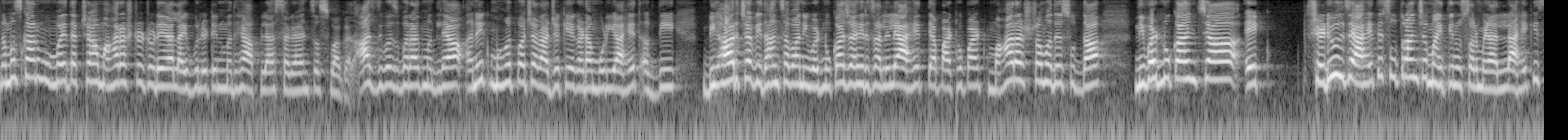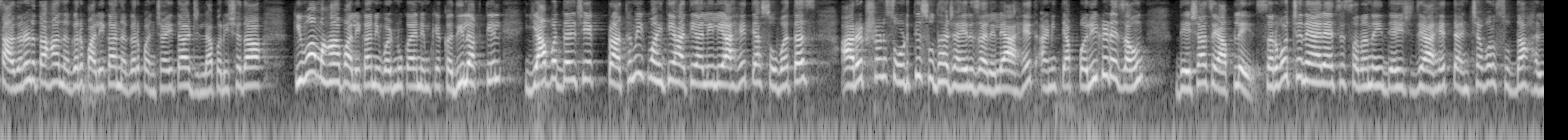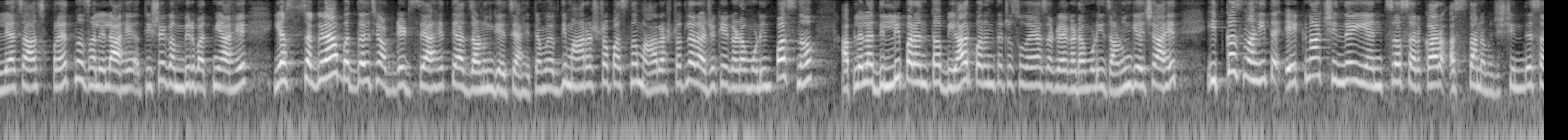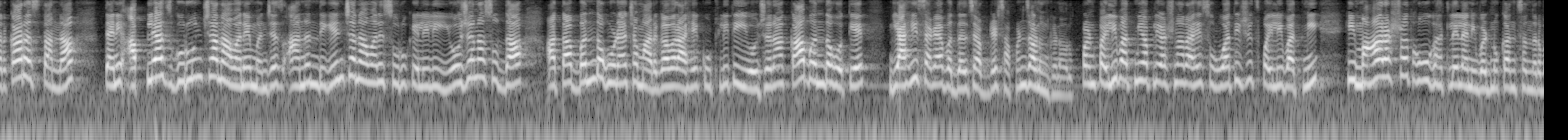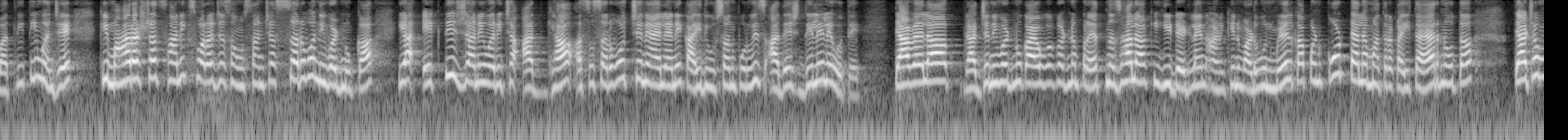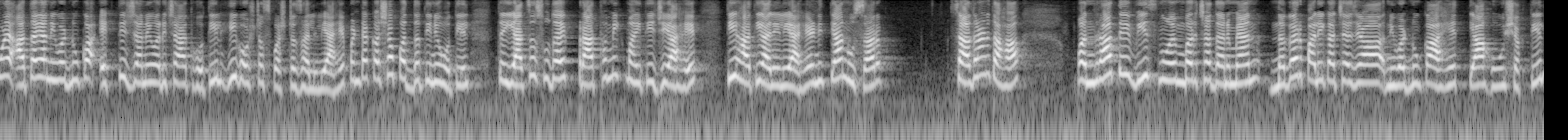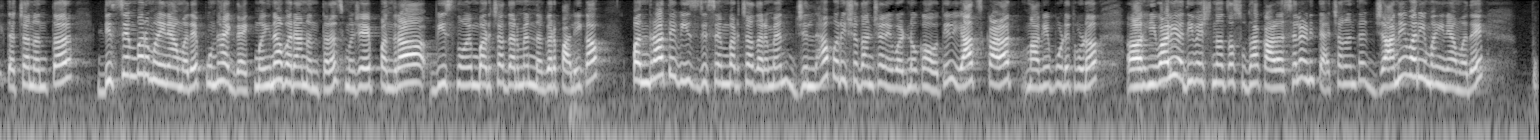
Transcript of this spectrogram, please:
नमस्कार मुंबई तकच्या Maharashtra today या live बुलेटिनमध्ये आपल्या सगळ्यांचं स्वागत आज दिवसभरात मधल्या अनेक महत्त्वाच्या राजकीय घडामोडी आहेत अगदी बिहारच्या विधानसभा निवडणुका जाहीर झालेल्या आहेत त्या पाठोपाठ महाराष्ट्रामध्ये सुद्धा निवडणुकांच्या एक शेड्यूल जे आहे ते सूत्रांच्या माहितीनुसार मिळालेलं आहे की साधारणतः नगरपालिका नगरपंचायता जिल्हा परिषदा किंवा महापालिका निवडणुका नेमक्या कधी लागतील? याबद्दलची एक प्राथमिक माहिती हाती आलेली आहे. त्यासोबतच आरक्षण सोडती सुद्धा जाहीर झालेल्या आहेत आणि त्या पलीकडे जाऊन देशाचे आपले सर्वोच्च न्यायालयाचे सरन्यायाधीश जे आहेत त्यांच्यावर सुद्धा हल्ल्याचा आज प्रयत्न झालेला आहे. अतिशय गंभीर बातमी आहे. या सगळ्याबद्दलचे अपडेट्स जे आहेत ते आज जाणून घ्यायचे आहेत. त्यामुळे अगदी महाराष्ट्रापासून महाराष्ट्रातल्या राजकीय घडामोडींपासून आपल्याला दिल्लीपर्यंत बिहारपर्यंतच्या सुद्धा या सगळ्या घडामोडी जाणून घ्यायच्या आहेत. इतकंच नाही तर एकनाथ शिंदे यांचं सरकार असताना म्हणजे शिंदे सरकार असताना त्यांनी आपल्याच गुरूंच्या नावाने म्हणजेच आनंद दिघेंच्या नावाने सुरू केलेली योजना सुद्धा आता बंद होण्याच्या मार्गावर आहे. कुठली ती योजना का बंद होते याही सगळ्याबद्दलचे अपडेट्स आपण जाणून घेणार आहोत. पण पहिली बातमी आपली असणार आहे सुरुवातीचीच पहिली बातमी ही महाराष्ट्रात होऊ घातलेल्या निवडणुकांसंदर्भातली. ती म्हणजे की महाराष्ट्रात स्थानिक स्वराज्य संस्थांच्या सर्व निवडणुका या एकतीस जानेवारीच्या आत घ्या असं सर्वोच्च न्यायालयाने काही दिवसांपूर्वीच आदेश दिलेले होते. त्यावेळेला राज्य निवडणूक आयोगाकडनं प्रयत्न झाला की ही डेडलाईन आणखीन वाढवून मिळेल का? पण कोर्ट त्याला मात्र काही तयार नव्हतं. त्याच्यामुळे आता या निवडणुका एकतीस जानेवारीच्या आत होतील ही गोष्ट स्पष्ट झालेली आहे. पण त्या कशा पद्धतीने होतील तर याचं सुद्धा एक प्राथमिक माहिती जी आहे ती हाती आलेली आहे. आणि त्यानुसार साधारणतः पंधरा ते वीस नोव्हेंबरच्या दरम्यान नगरपालिकाच्या ज्या निवडणुका आहेत त्या होऊ शकतील. त्याच्यानंतर डिसेंबर महिन्यामध्ये पुन्हा एकदा एक महिनाभरानंतरच म्हणजे पंधरा वीस नोव्हेंबरच्या दरम्यान नगरपालिका पंधरा ते वीस डिसेंबरच्या दरम्यान जिल्हा परिषदांच्या निवडणुका होतील. याच काळात मागे पुढे थोडं हिवाळी अधिवेशनाचा सुद्धा काळ असेल आणि त्याच्यानंतर जानेवारी महिन्यामध्ये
